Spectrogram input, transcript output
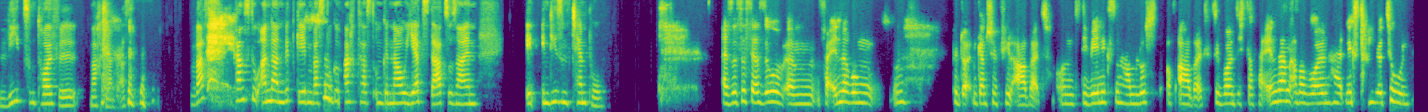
wie zum Teufel macht man das? was kannst du anderen mitgeben, was du gemacht hast, um genau jetzt da zu sein, in, in diesem Tempo? Also es ist ja so, ähm, Veränderung bedeuten ganz schön viel Arbeit. Und die wenigsten haben Lust auf Arbeit. Sie wollen sich zwar verändern, aber wollen halt nichts dafür tun.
